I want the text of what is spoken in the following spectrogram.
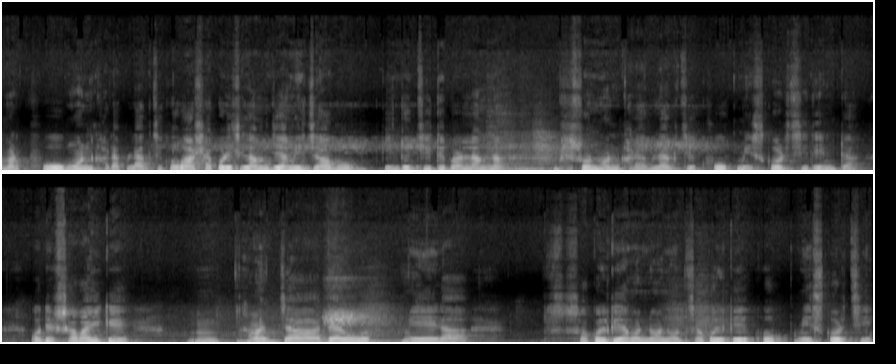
আমার খুব মন খারাপ লাগছে। খুব আশা করেছিলাম যে আমি যাব, কিন্তু যেতে পারলাম না। ভীষণ মন খারাপ লাগছে, খুব মিস করছি দিনটা। ওদের সবাইকে আমার যা, দেওর, মেয়েরা, সকলকে, আমার ননদ সকলকে খুব মিস করছি।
